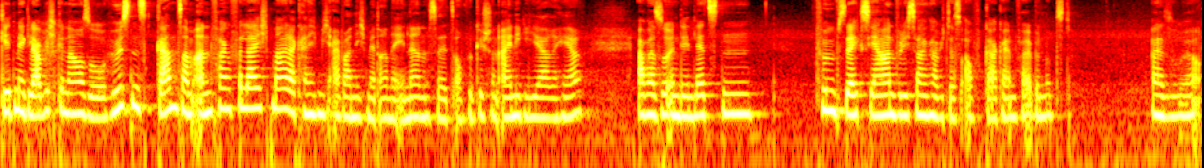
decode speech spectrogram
Geht mir, glaube ich, genauso. Höchstens ganz am Anfang vielleicht mal. Da kann ich mich einfach nicht mehr dran erinnern. Das ist ja jetzt auch wirklich schon einige Jahre her. Aber so in den letzten fünf, sechs Jahren, würde ich sagen, habe ich das auf gar keinen Fall benutzt. Also ja.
